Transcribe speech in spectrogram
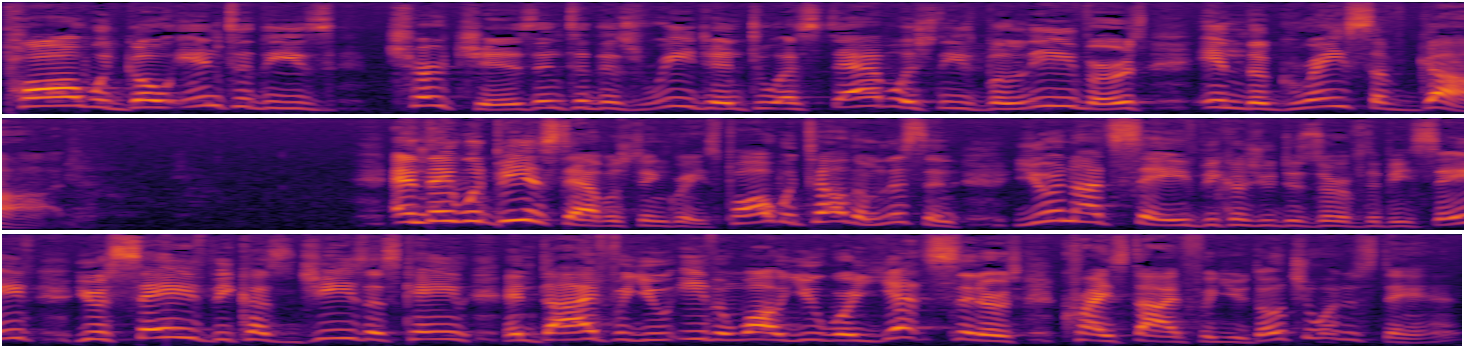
Paul would go into these churches, into this region to establish these believers in the grace of God. And they would be established in grace. Paul would tell them, listen, you're not saved because you deserve to be saved. You're saved because Jesus came and died for you even while you were yet sinners. Christ died for you. Don't you understand?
